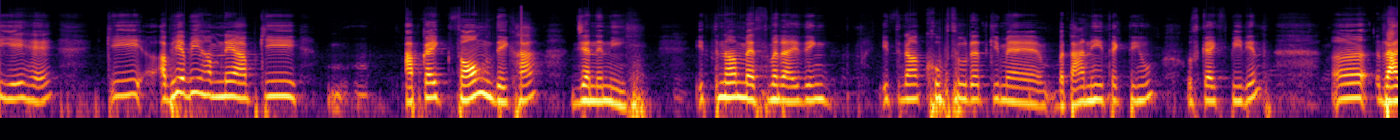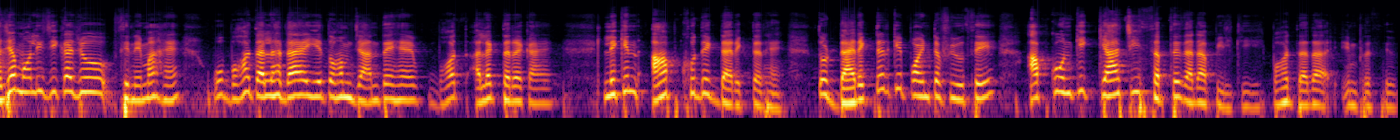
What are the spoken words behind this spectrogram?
ये है कि अभी अभी हमने आपकी, आपका एक सॉन्ग देखा, जननी। इतना मेस्मराइजिंग इतना खूबसूरत कि मैं बता नहीं सकती हूँ उसका एक्सपीरियंस राजा मौली जी का जो सिनेमा है, वो बहुत अलहदा है, ये तो हम जानते हैं, बहुत अलग तरह का है। लेकिन आप खुद एक डायरेक्टर हैं तो डायरेक्टर के पॉइंट ऑफ़ व्यू से आपको उनकी क्या चीज़ सबसे ज़्यादा अपील की? बहुत ज़्यादा इम्प्रेसिव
